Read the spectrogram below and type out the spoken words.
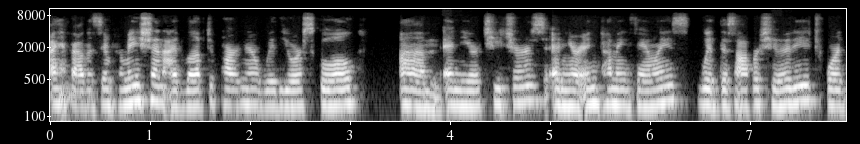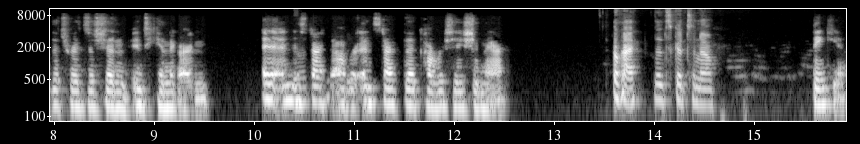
I have found this information. I'd love to partner with your school um, and your teachers and your incoming families with this opportunity toward the transition into kindergarten and, and start the and start the conversation there. Okay, that's good to know. Thank you.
